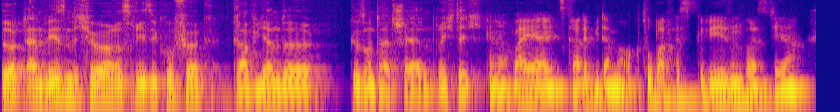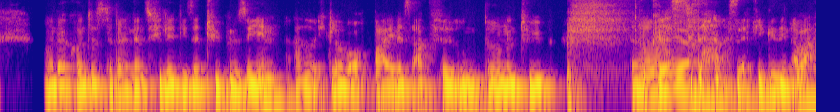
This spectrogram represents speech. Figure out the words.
birgt ein wesentlich höheres Risiko für gravierende Gesundheitsschäden, richtig? Genau, war ja jetzt gerade wieder mal Oktoberfest gewesen, weißt du ja. Und da konntest du dann ganz viele dieser Typen sehen. Also ich glaube auch beides, Apfel- und Birnentyp. Äh, okay, hast ja. du da sehr viel gesehen. Aber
